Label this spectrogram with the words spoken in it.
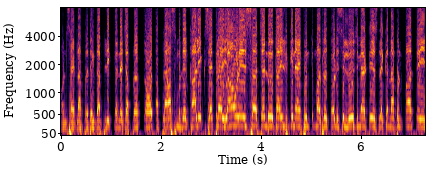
ऑन साईडला प्रत्येकदा फ्लिक करण्याचा प्रयत्न होता. प्लासमध्ये खाली क्षेत्र यावेळेस चेंडू जाईल की नाही परंतु मात्र थोडीशी लूज मॅट असल्या कारण आपण पाहते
